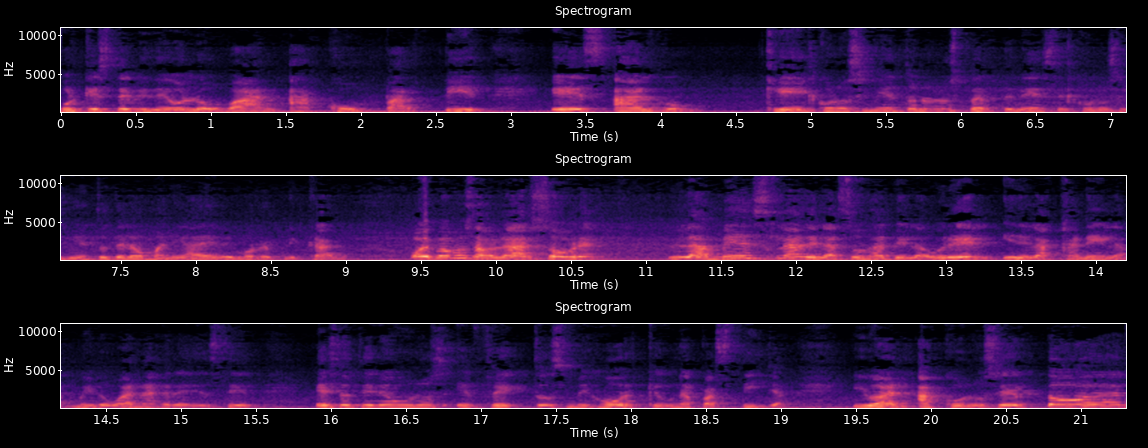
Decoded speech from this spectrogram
porque este video lo van a compartir. Es algo que el conocimiento no nos pertenece, el conocimiento de la humanidad debemos replicarlo. Hoy vamos a hablar sobre la mezcla de las hojas de laurel y de la canela. Me lo van a agradecer. Esto tiene unos efectos mejor que una pastilla y van a conocer todas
